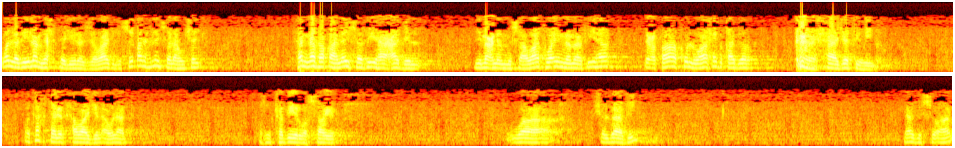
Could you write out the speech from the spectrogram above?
والذي لم يحتج إلى الزواج لصغره ليس له شيء. فالنفقة ليس فيها عدل بمعنى المساواة وإنما فيها إعطاء كل واحد قدر حاجته. وتختلف حوائج الأولاد الكبير والصغير. وش الباقي؟ باقي السؤال.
